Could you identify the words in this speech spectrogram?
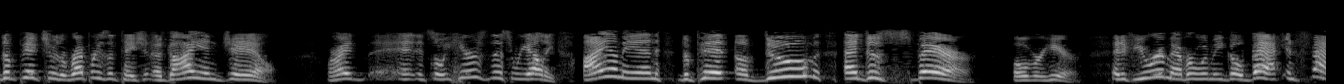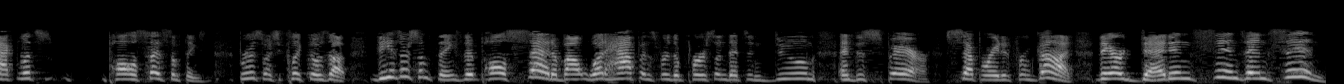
the picture, the representation, a guy in jail. All right, and so here's this reality. I am in the pit of doom and despair over here. And if you remember when we go back, in fact, let's, Paul says some things. Bruce, why don't you click those up? These are some things that Paul said about what happens for the person that's in doom and despair, separated from God. They are dead in sins and sins.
